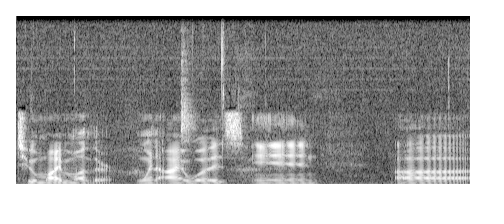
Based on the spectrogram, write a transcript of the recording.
to my mother when I was in uh,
